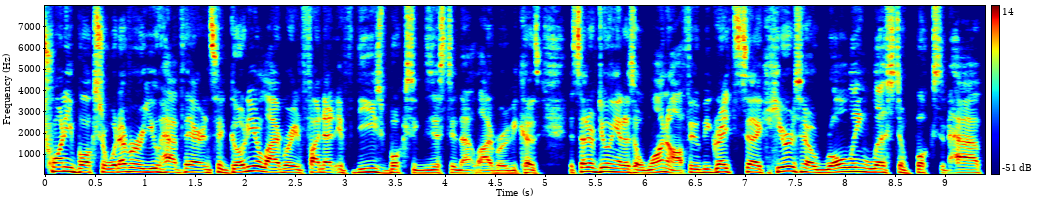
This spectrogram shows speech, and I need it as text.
20 books or whatever you have there and say, go to your library and find out if these books exist in that library. Because instead of doing it as a one off, it would be great to say, like, here's a rolling list of books that have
